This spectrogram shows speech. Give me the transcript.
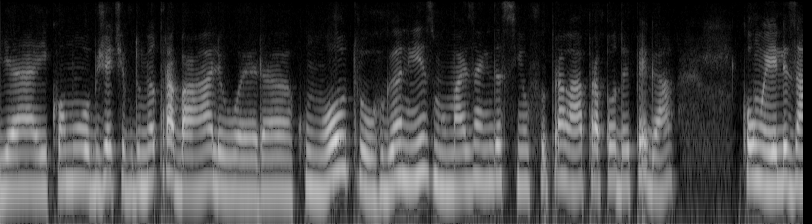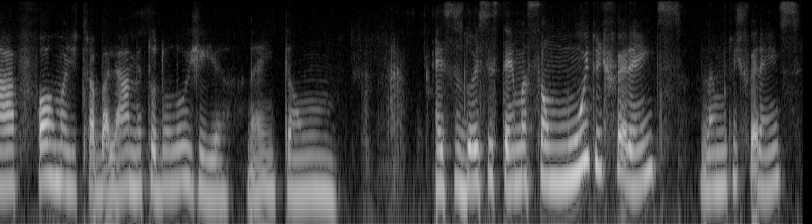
E aí, como o objetivo do meu trabalho era com outro organismo, mas ainda assim eu fui para lá para poder pegar com eles a forma de trabalhar, a metodologia, né? Então, esses dois sistemas são muito diferentes, né, muito diferentes,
